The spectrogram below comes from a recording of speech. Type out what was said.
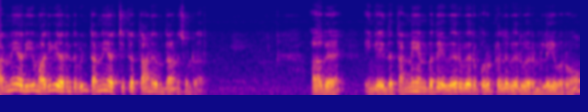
தன்னை அறியும் அறிவை அறிந்தபின் தன்னை அர்ச்சிக்க தான் இருந்தான்னு சொல்கிறார் ஆக இங்கே இந்த தன்னை என்பதே வேறு வேறு பொருட்களில் வேறு வேறு நிலையை வரும்.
